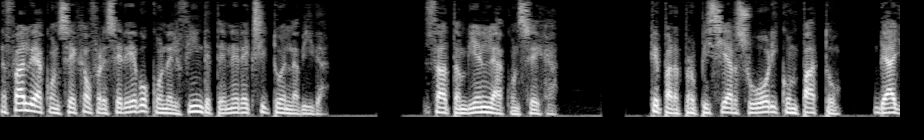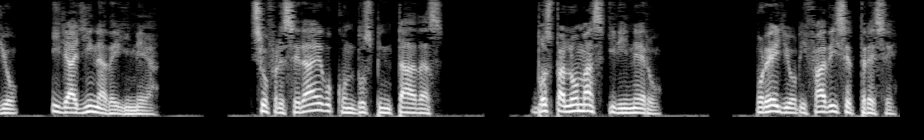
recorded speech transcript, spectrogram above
Ifa le aconseja ofrecer Evo con el fin de tener éxito en la vida. Ifa también le aconseja que para propiciar su ori con pato, gallo y gallina de Guinea. Se ofrecerá Evo con dos pintadas, dos palomas y dinero. Por ello, Ifá dice 13.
